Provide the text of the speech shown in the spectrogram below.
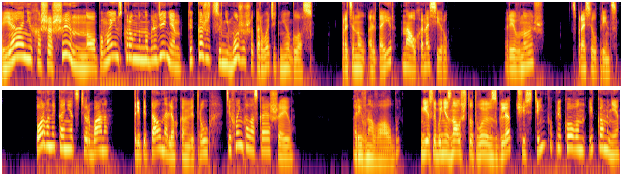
«Я не хашашин, но, по моим скромным наблюдениям, ты, кажется, не можешь оторвать от нее глаз», — протянул Альтаир на ухо Насиру. «Ревнуешь?» — спросил принц. Порванный конец тюрбана трепетал на легком ветру, тихонько лаская шею. «Ревновал бы, если бы не знал, что твой взгляд частенько прикован и ко мне».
